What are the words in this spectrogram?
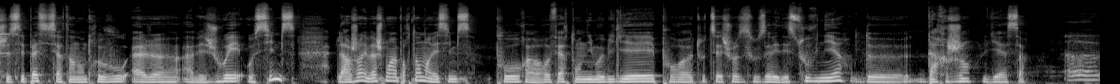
Je sais pas si certains d'entre vous avaient joué aux Sims. L'argent est vachement important dans les Sims pour euh, refaire ton immobilier, pour euh, toutes ces choses. Est-ce que vous avez des souvenirs de d'argent liés à ça? Euh,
